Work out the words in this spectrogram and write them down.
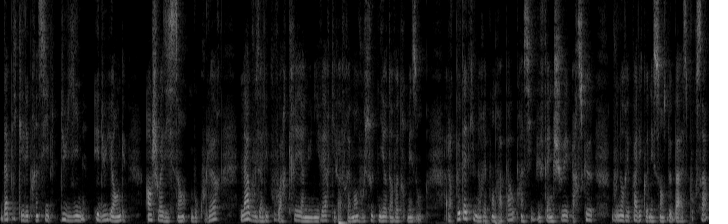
d'appliquer les principes du yin et du yang en choisissant vos couleurs, là vous allez pouvoir créer un univers qui va vraiment vous soutenir dans votre maison. Alors peut-être qu'il ne répondra pas au principe du feng shui parce que vous n'aurez pas les connaissances de base pour ça,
